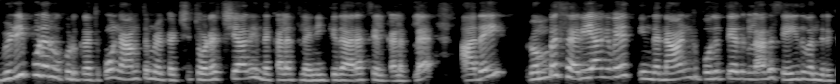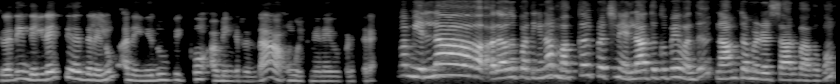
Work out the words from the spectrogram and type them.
விழிப்புணர்வு கொடுக்கறதுக்கும் நாம் தமிழர் கட்சி தொடர்ச்சியாக இந்த களத்துல நிக்குது அரசியல் களத்துல. அதை ரொம்ப சரியாகவே இந்த நான்கு பொது தேர்தல்களாக செய்து வந்திருக்கிறது. இந்த இடைத்தேர்தலிலும் அதை நிரூபிக்கும் அப்படிங்கிறது தான் உங்களுக்கு நினைவுபடுத்துறேன். மேம் எல்லா அதாவது பாத்தீங்கன்னா மக்கள் பிரச்சனை எல்லாத்துக்குமே வந்து நாம் தமிழர் சார்பாகவும்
